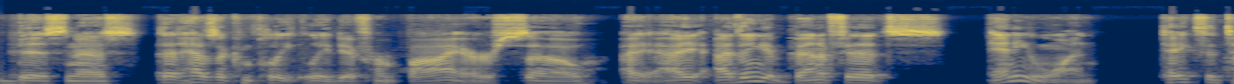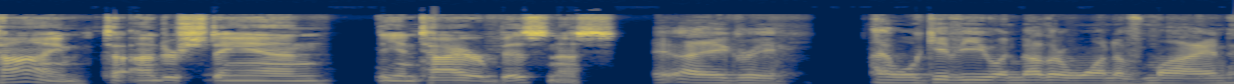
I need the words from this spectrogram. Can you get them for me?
business that has a completely different buyer. So I, I, I, think it benefits anyone. Take the time to understand the entire business. I agree. I will give you another one of mine.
